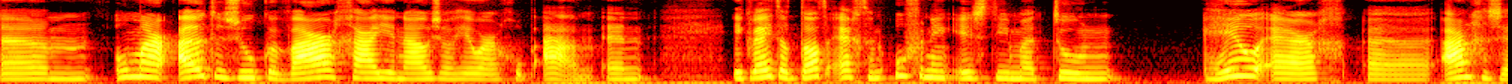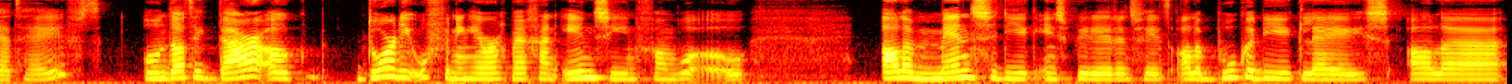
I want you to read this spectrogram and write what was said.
um, om maar uit te zoeken waar ga je nou zo heel erg op aan. En ik weet dat dat echt een oefening is die me toen heel erg uh, aangezet heeft. Omdat ik daar ook door die oefening heel erg ben gaan inzien van wow alle mensen die ik inspirerend vind, alle boeken die ik lees, alle,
